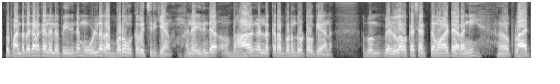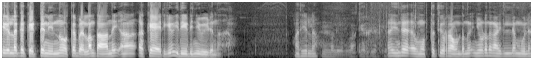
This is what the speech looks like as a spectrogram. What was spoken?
ഇപ്പോൾ പണ്ടത്തെ കണക്കല്ലല്ലോ ഇപ്പോൾ ഇതിന്റെ മുകളിൽ റബ്ബറും ഒക്കെ വെച്ചിരിക്കുകയാണ് അല്ലെ ഇതിന്റെ ഭാഗങ്ങളിലൊക്കെ റബ്ബറും തോട്ടമൊക്കെയാണ് അപ്പം വെള്ളമൊക്കെ ശക്തമായിട്ട് ഇറങ്ങി ഫ്ലാറ്റുകളിലൊക്കെ കെട്ടി നിന്നും ഒക്കെ വെള്ളം താന്ന് ഒക്കെ ആയിരിക്കും ഇത് ഇടിഞ്ഞ് വീഴുന്നത്. മതിയല്ലോ? ഇതിന്റെ മൊത്തത്തിൽ ഒരു റൗണ്ട് ഇങ്ങോട്ടൊന്നും കാണിച്ചില്ല മൂല.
